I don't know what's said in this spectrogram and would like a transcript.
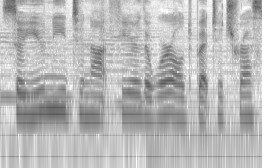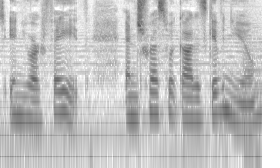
So you need to not fear the world, but to trust in your faith and trust what God has given you.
